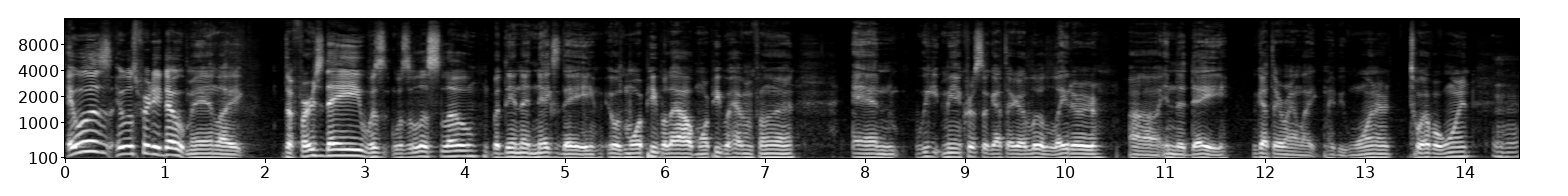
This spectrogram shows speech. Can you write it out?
it was it was pretty dope, man. Like the first day was was a little slow, but then the next day it was more people out, more people having fun, and we me and Crystal got there a little later uh, in the day. We got there around like maybe one or twelve or one, Mhm.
